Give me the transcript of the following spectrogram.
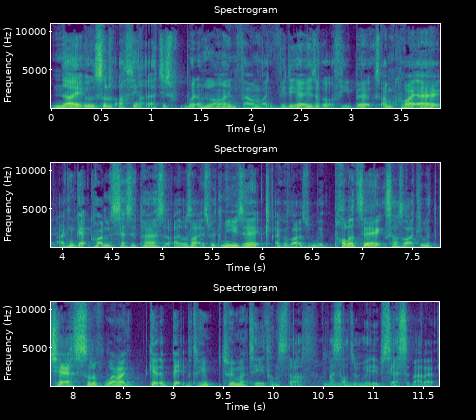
No, it was sort of. I think I just went online, found like videos. I got a few books. I'm quite a. I can get quite an obsessive person. I was like this with music. I was like this with politics. I was like it with chess. Sort of when I get a bit between between my teeth on stuff, mm. I start to really obsess about it.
